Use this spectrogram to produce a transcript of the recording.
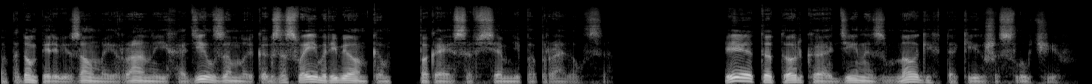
а потом перевязал мои раны и ходил за мной, как за своим ребенком, пока я совсем не поправился. И это только один из многих таких же случаев.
